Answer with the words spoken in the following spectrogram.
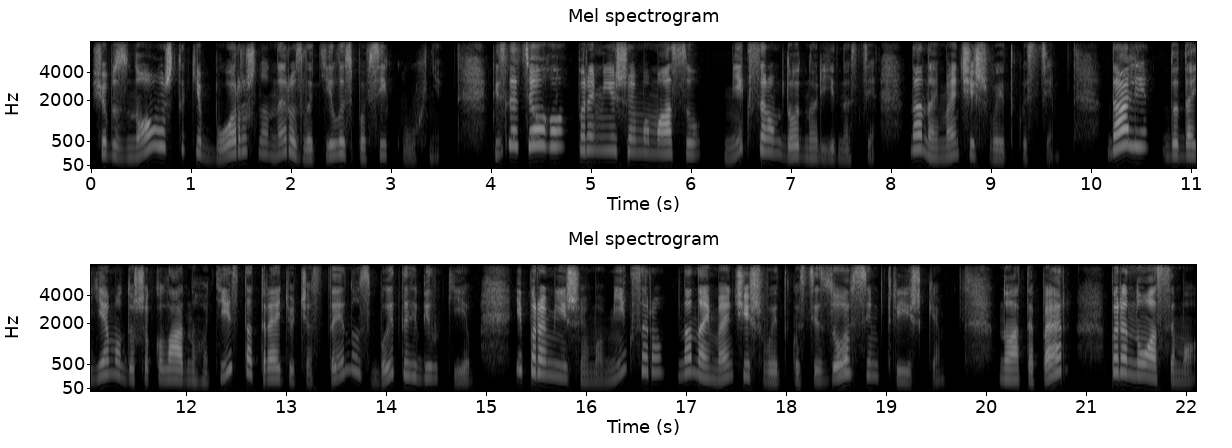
щоб знову ж таки борошно не розлетілось по всій кухні. Після цього перемішуємо масу міксером до однорідності на найменшій швидкості. Далі додаємо до шоколадного тіста третю частину збитих білків і перемішуємо міксером на найменшій швидкості зовсім трішки. Ну а тепер переносимо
